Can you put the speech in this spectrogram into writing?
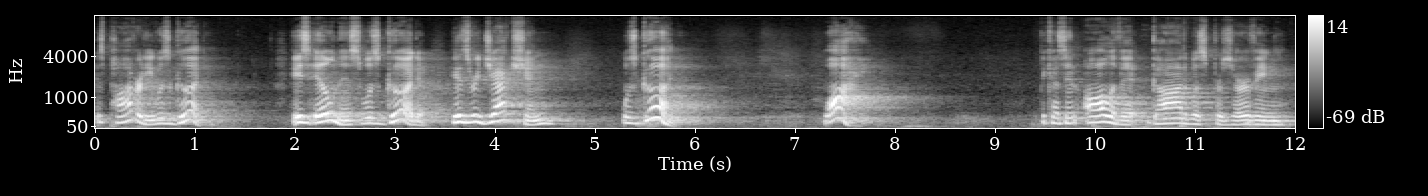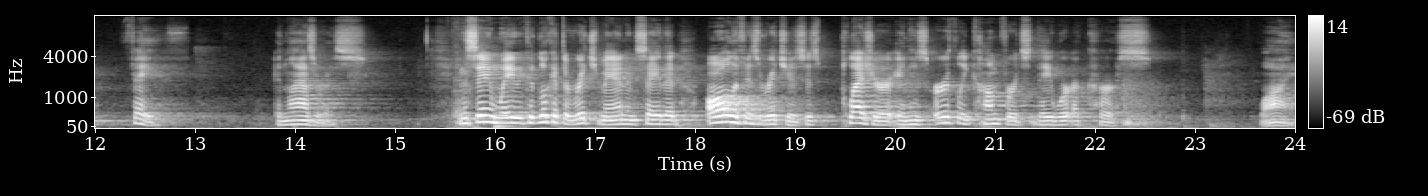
his poverty was good. His illness was good. His rejection was good. Why? Because in all of it, God was preserving faith in Lazarus. In the same way, we could look at the rich man and say that all of his riches, his pleasure, in his earthly comforts, they were a curse. Why?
